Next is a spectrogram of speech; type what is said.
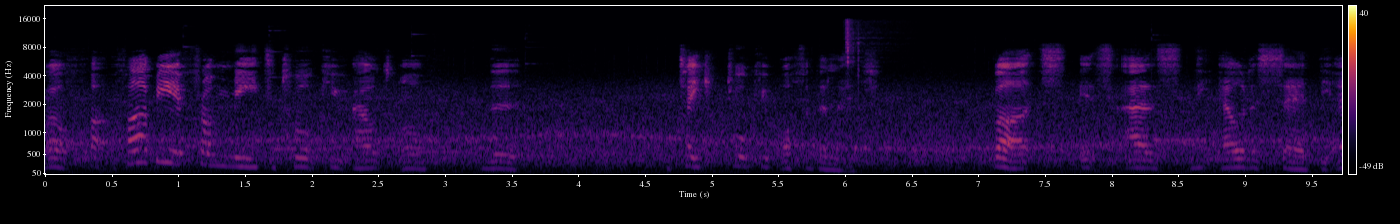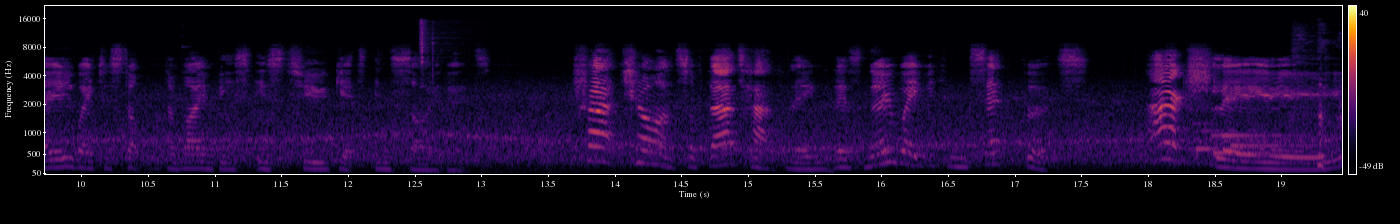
Well, fa- far be it from me to talk you out of the take talk you off of the ledge. But it's as the elder said, the only way to stop the divine beast is to get inside it. Fat chance of that happening. There's no way we can set foot. Actually.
